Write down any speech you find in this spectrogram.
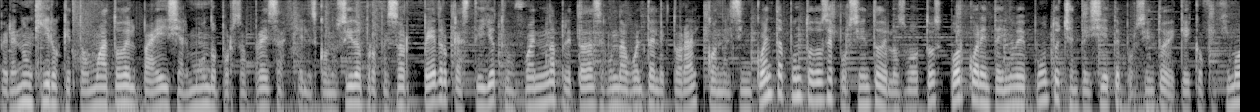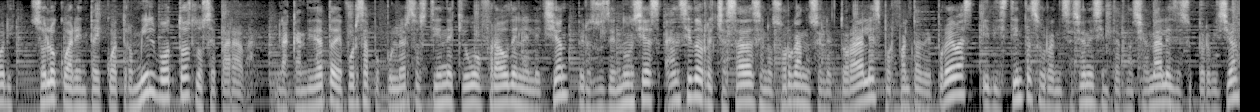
Pero en un giro que tomó a todo el país y al mundo por sorpresa, el desconocido profesor Pedro Castillo triunfó en una apretada segunda vuelta electoral con el 50.12% de los votos por 49.87% de Keiko Fujimori Fujimori. Solo 44 mil votos lo separaban. La candidata de Fuerza Popular sostiene que hubo fraude en la elección, pero sus denuncias han sido rechazadas en los órganos electorales por falta de pruebas y distintas organizaciones internacionales de supervisión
